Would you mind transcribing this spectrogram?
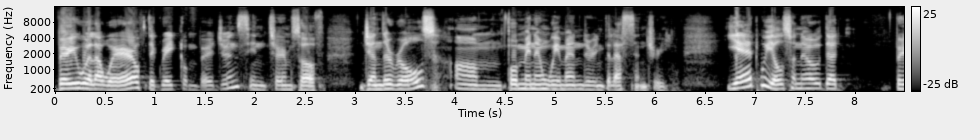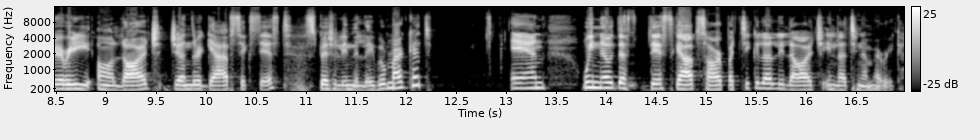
very well aware of the great convergence in terms of gender roles um, for men and women during the last century. Yet, we also know that very uh, large gender gaps exist, especially in the labor market. And we know that these gaps are particularly large in Latin America.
